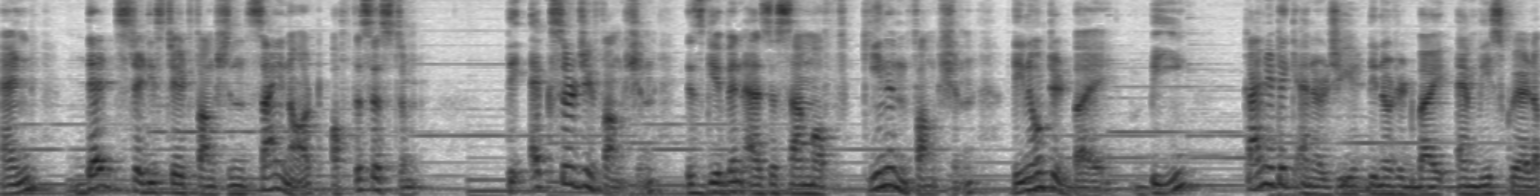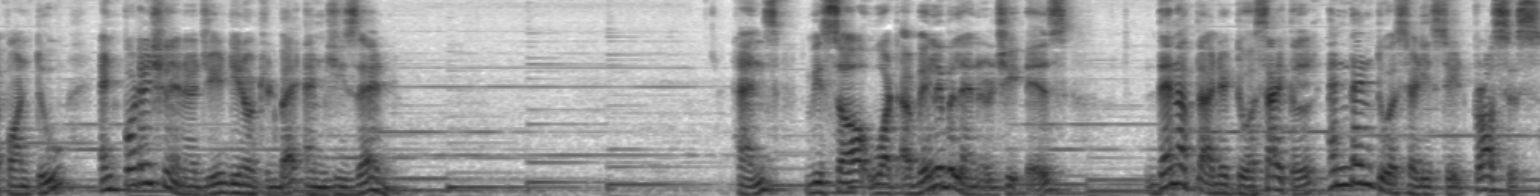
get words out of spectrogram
and dead steady state function psi naught of the system. The exergy function is given as the sum of Keenan function denoted by B, kinetic energy denoted by mv squared upon 2 and potential energy denoted by mgz. Hence, we saw what available energy is, then applied it to a cycle and then to a steady state process.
